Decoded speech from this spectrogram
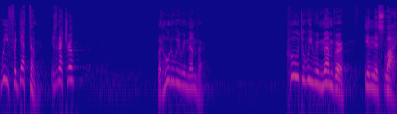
we forget them. Isn't that true? But who do we remember? Who do we remember in this life?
